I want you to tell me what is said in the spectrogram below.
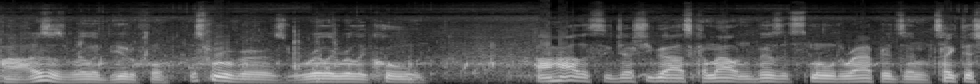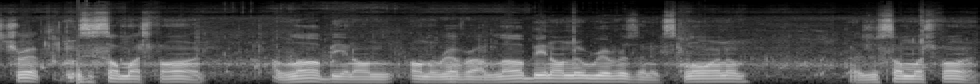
Wow, this is really beautiful. This river is really, really cool. I highly suggest you guys come out and visit Smooth Rapids and take this trip. This is so much fun. I love being on, on the river. I love being on new rivers and exploring them. It's just so much fun.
